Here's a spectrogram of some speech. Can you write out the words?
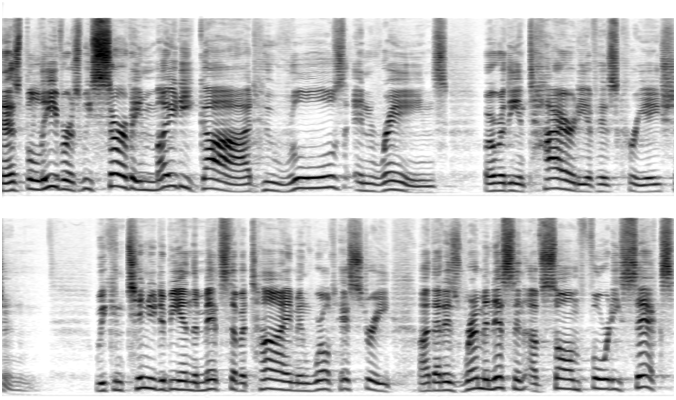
And as believers, we serve a mighty God who rules and reigns over the entirety of his creation. We continue to be in the midst of a time in world history uh, that is reminiscent of Psalm 46,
